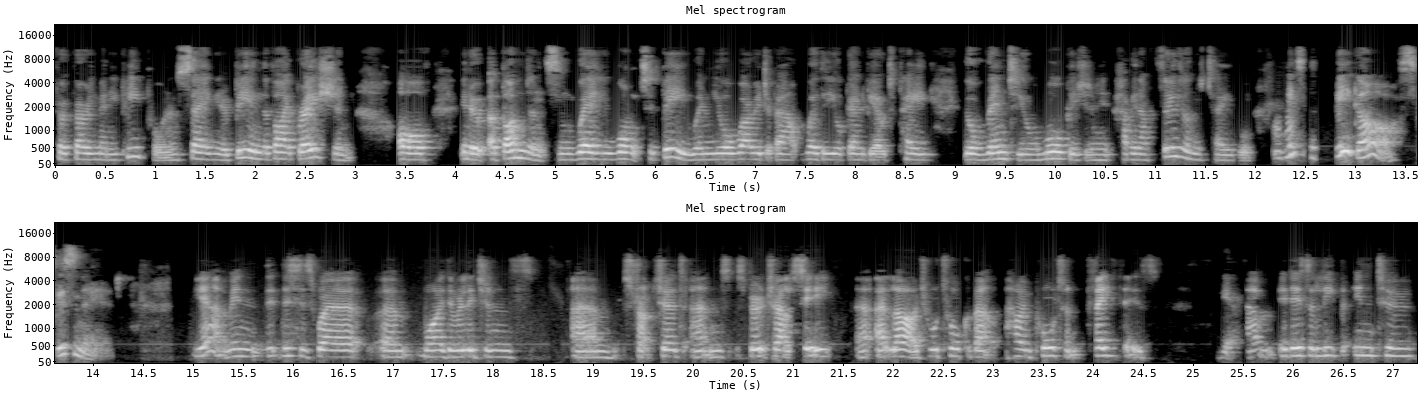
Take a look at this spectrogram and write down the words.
for very many people. And I'm saying, you know, be in the vibration of you know abundance and where you want to be when you're worried about whether you're going to be able to pay your rent or your mortgage and have enough food on the table. Mm-hmm. it's a big ask isn't it? Yeah i mean th- this is where um, why the religions um, structured and spirituality uh, at large. Will talk about how important faith is. Yeah. Um, it is a leap into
